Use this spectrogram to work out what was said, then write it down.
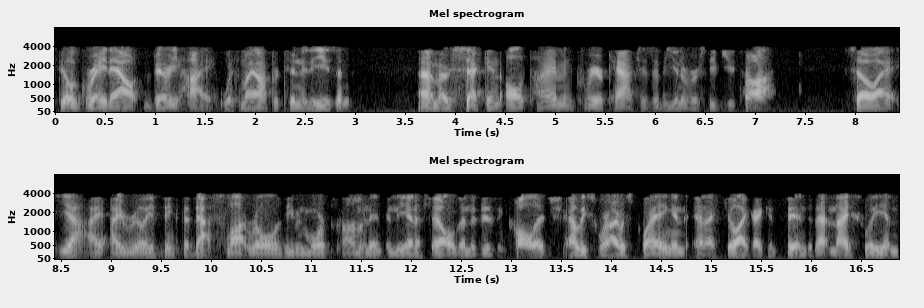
still grade out very high with my opportunities, and um, I was second all time in career catches at the University of Utah. So I yeah, I, I really think that that slot role is even more prominent in the NFL than it is in college, at least where I was playing, and and I feel like I can fit into that nicely. And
